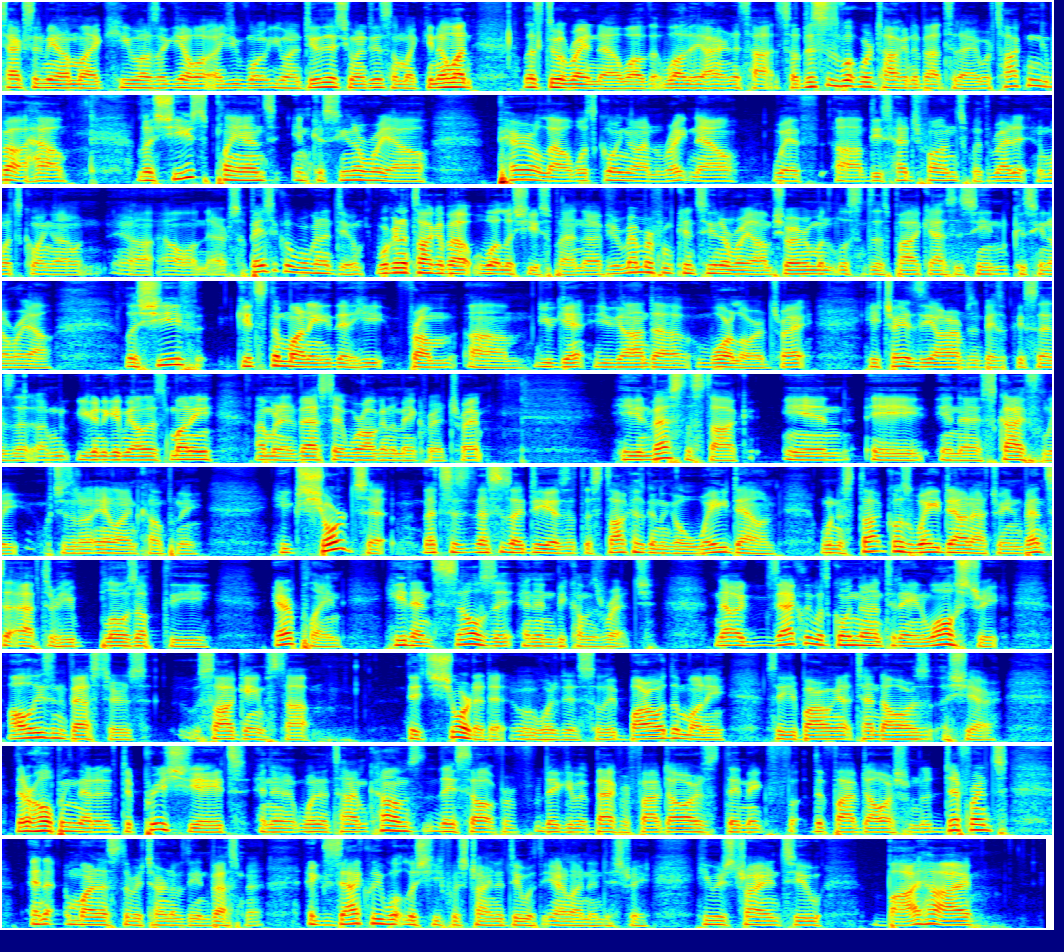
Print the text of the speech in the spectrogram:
texted me and I'm like, he was like, yo, you want you want to do this? You want to do this? I'm like, you know what? Let's do it right now while the, while the iron is hot. So this is what we're talking about today. We're talking about how Le Chiffre's plans in Casino Royale parallel what's going on right now with uh, these hedge funds, with Reddit, and what's going on uh, all in there. So basically, what we're going to do, we're going to talk about what Le Chiffre's plan. Now, if you remember from Casino Royale, I'm sure everyone listens to this podcast has seen Casino Royale. Le Chiffre gets the money that he from um, Uganda warlords, right? He trades the arms and basically says that um, you're going to give me all this money. I'm going to invest it. We're all going to make rich, right? He invests the stock in a in a Skyfleet, which is an airline company. He shorts it that's his that's his idea is that the stock is going to go way down. When the stock goes way down after he invents it, after he blows up the airplane, he then sells it and then becomes rich. Now, exactly what's going on today in Wall Street, all these investors saw GameStop, they shorted it, uh, what it is. So they borrowed the money. So you're borrowing at ten dollars a share. They're hoping that it depreciates, and then when the time comes, they sell it for, they give it back for five dollars. They make the five dollars from the difference, and minus the return of the investment. Exactly what Chiffre was trying to do with the airline industry. He was trying to buy high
